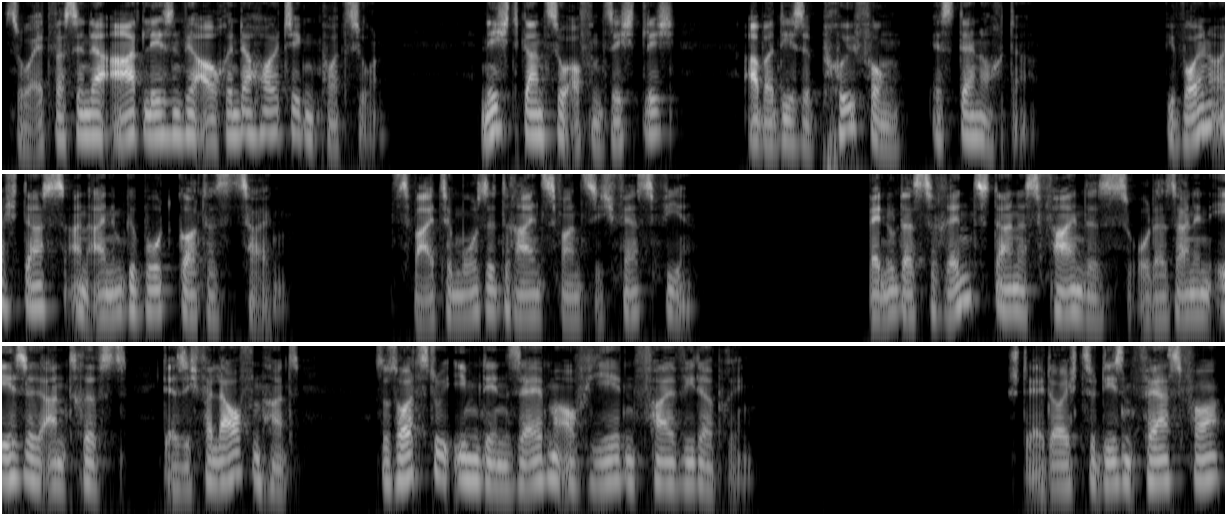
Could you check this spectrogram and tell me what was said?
So etwas in der Art lesen wir auch in der heutigen Portion. Nicht ganz so offensichtlich, aber diese Prüfung ist dennoch da. Wir wollen euch das an einem Gebot Gottes zeigen. 2. Mose 23, Vers 4. Wenn du das Rind deines Feindes oder seinen Esel antriffst, der sich verlaufen hat, so sollst du ihm denselben auf jeden Fall wiederbringen. Stellt euch zu diesem Vers vor,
